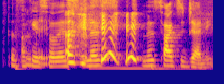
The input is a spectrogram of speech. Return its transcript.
That's okay, so let's, okay. let's, let's talk to Jenny.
